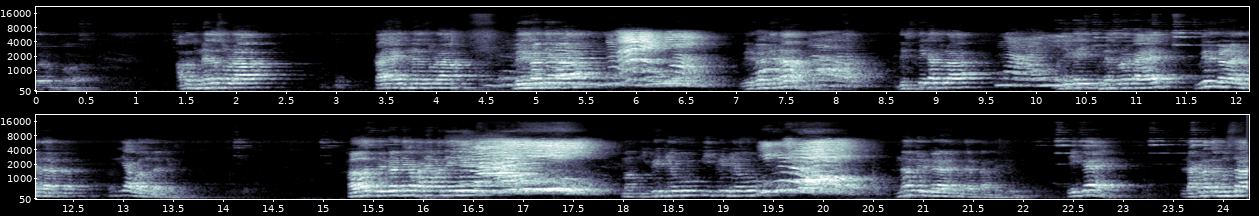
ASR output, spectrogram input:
बरोबर. आता धुण्याचा सोडा. काय आहे धुण्याचा सोडा? विरघळते का? विरघळते ना? दिसते का तुला? नाही. म्हणजे काही धुण्यासोबत काय आहे विरघळणारे पदार्थ. या बाजूला ठेव. हळद विरघळते का पाण्यामध्ये? मग इकडे ठेवू की इकडे ठेवू न विरघळणारे पदार्थांमध्ये ठेवू. ठीक आहे? लाकडाचा भुसा?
